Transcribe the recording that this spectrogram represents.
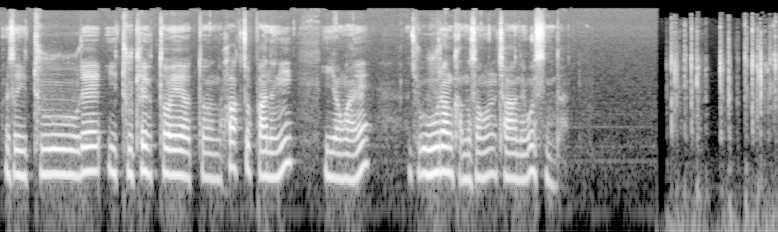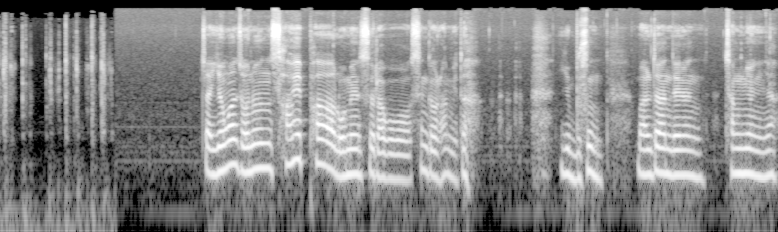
그래서 이 둘의 이 두 캐릭터의 어떤 화학적 반응이 이 영화에 아주 우울한 감성을 자아내고 있습니다. 자, 이 영화는 저는 사회파 로맨스라고 생각을 합니다. 이게 무슨 말도 안 되는 장면이냐?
